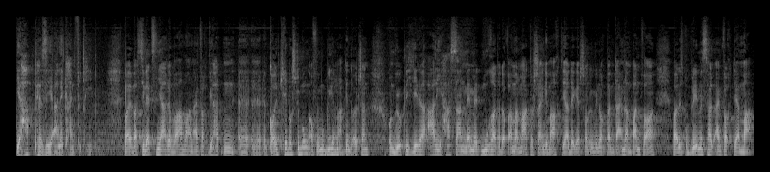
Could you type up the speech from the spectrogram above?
ihr habt per se alle keinen Vertrieb. Weil was die letzten Jahre war, waren einfach, wir hatten äh, äh, Goldgräberstimmung auf dem Immobilienmarkt in Deutschland und wirklich jeder Ali, Hassan, Mehmet, Murat hat auf einmal einen Maklerschein gemacht, ja, der gestern irgendwie noch beim Daimler am Band war. Weil das Problem ist halt einfach, der Ma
